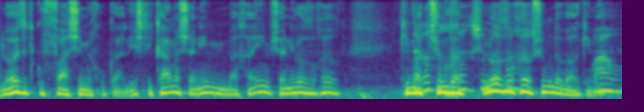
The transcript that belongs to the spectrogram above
לא איזו תקופה שמחוקה לי. יש לי כמה שנים מהחיים שאני לא זוכר כמעט לא שום דבר. אתה לא זוכר שום לא דבר? לא זוכר שום דבר כמעט. וואו.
